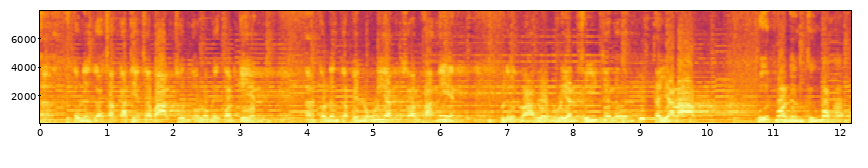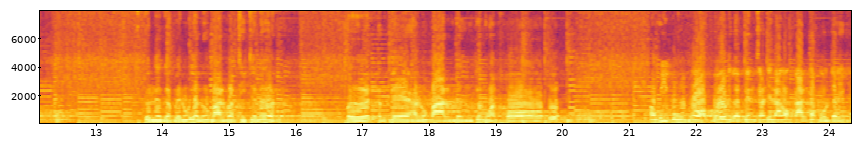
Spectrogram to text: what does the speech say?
อ่อตัวหนึ่งก็สังกัดเทศบาลศูนย์อบรมเด็กก่อนเกณฑ์อ่าตัวหนึ่งก็เป็นโรงเรียนสอนพระเนนเรียกว่าโรงเรียนศรีเจริญวิทยาลาภเปิดมหนึ่งถึงมหกตัวหนึ่งก็เป็นโรงเรียนอนุบาลวัดศรีเจริญ เปิดตั้งแต่อนุบาลหนึ่งจนหอดปหก เอามีโบพอกโบนี่ก็เป็นสัญลักษณ์ของการทำบุญตะเลโบ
